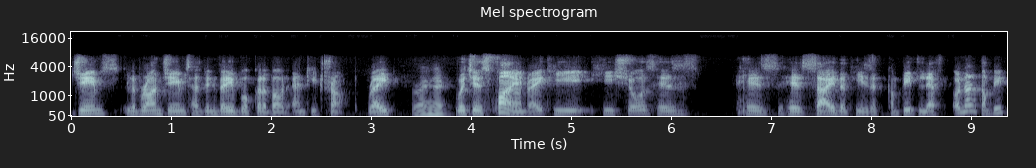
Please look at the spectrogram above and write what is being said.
James LeBron James has been very vocal about anti-Trump, right? right, right. Which is fine, right? He he shows his his his side that he's a complete left or not complete.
